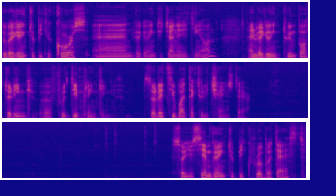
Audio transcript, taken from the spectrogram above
So we're going to pick a course and we're going to turn anything on and we're going to import a link uh, through deep linking. So let's see what actually changed there. So you see I'm going to pick Robotest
